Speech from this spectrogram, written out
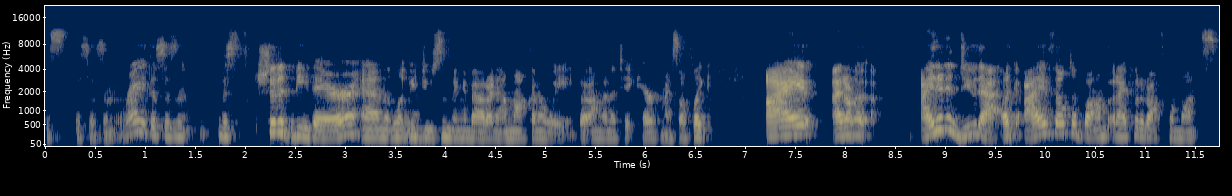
this this isn't right. This isn't this shouldn't be there. And let me do something about it. I'm not gonna wait, but I'm gonna take care of myself. Like I I don't know. I didn't do that. Like I felt a bump and I put it off for months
